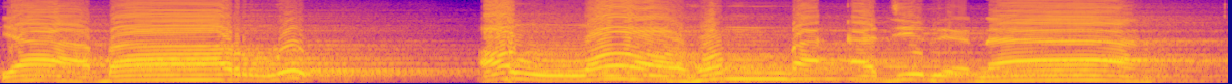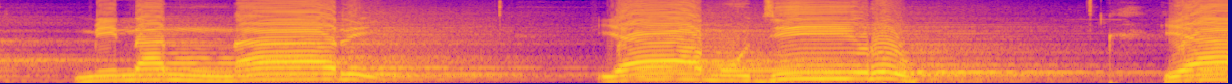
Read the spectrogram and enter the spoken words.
ya Baru. Allahumma ajirna minan nari ইয়া মুজিরু ইয়া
